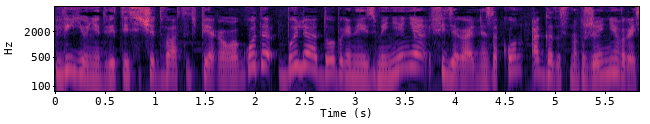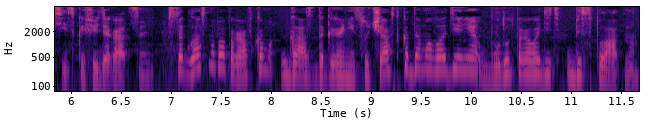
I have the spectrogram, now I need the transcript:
В июне 2021 года были одобрены изменения в Федеральный закон о газоснабжении в Российской Федерации. Согласно поправкам, газ до границ участка домовладения будут проводить бесплатно.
